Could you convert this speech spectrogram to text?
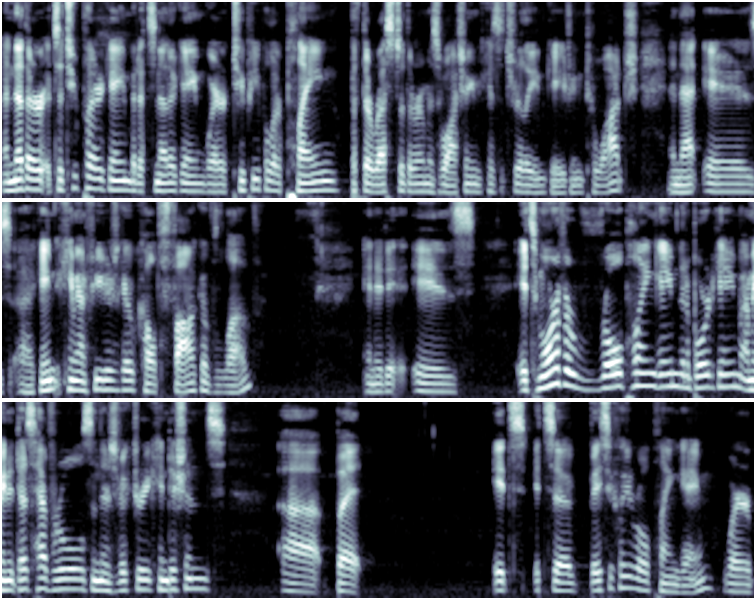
another. It's a two player game, but it's another game where two people are playing, but the rest of the room is watching because it's really engaging to watch. And that is a game that came out a few years ago called Fog of Love, and it is. It's more of a role playing game than a board game. I mean, it does have rules and there's victory conditions, uh, but it's it's a basically a role playing game where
